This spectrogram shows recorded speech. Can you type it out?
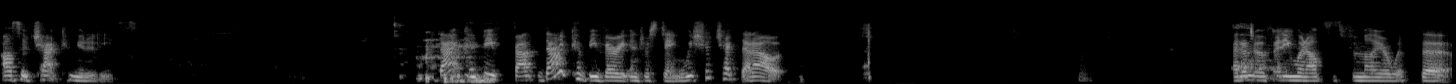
also chat communities. That could be that could be very interesting. We should check that out. I don't know if anyone else is familiar with the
